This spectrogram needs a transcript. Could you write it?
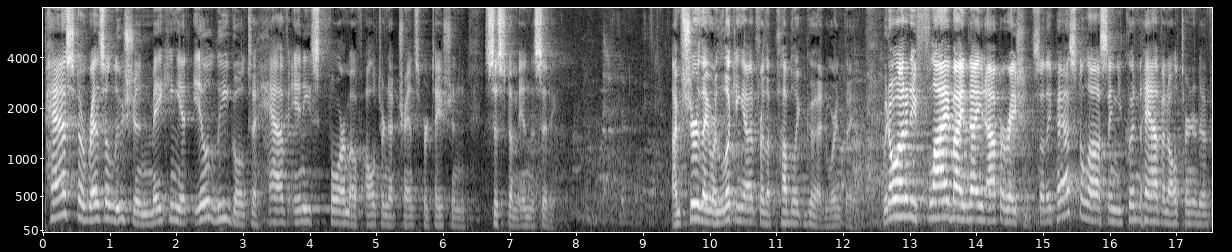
passed a resolution making it illegal to have any form of alternate transportation system in the city. I'm sure they were looking out for the public good, weren't they? We don't want any fly by night operations. So they passed a law saying you couldn't have an alternative,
